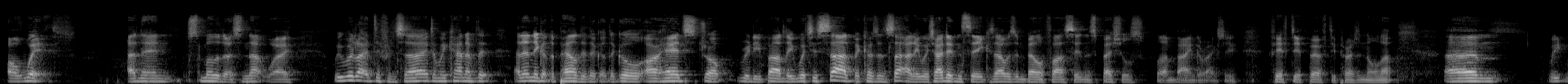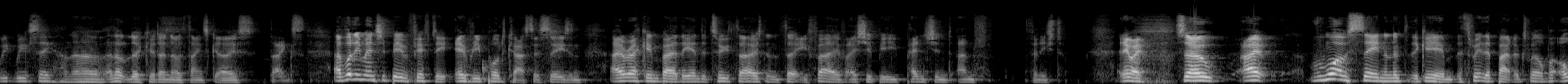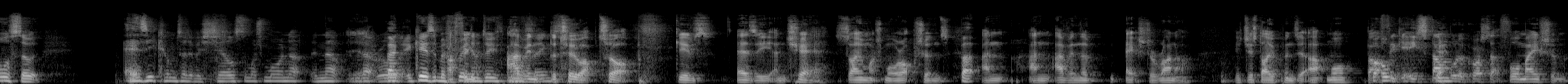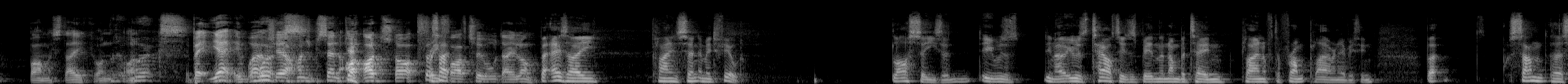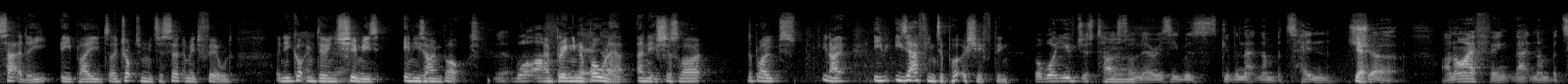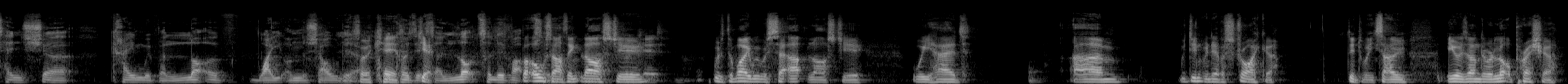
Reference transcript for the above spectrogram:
our width and then smothered us in that way, we were like a different side. And we kind of, and then they got the penalty, they got the goal. Our heads dropped really badly, which is sad because on Saturday, which I didn't see because I was in Belfast seeing the specials, well, in Bangor actually, 50th birthday present and all that. Um, we, we, we say, I know, I don't look it, I know, thanks guys, thanks. I've only mentioned being 50 every podcast this season. I reckon by the end of 2035, I should be pensioned and f- finished. Anyway, so I, from what I was saying and looked at the game, the three at the back looks well, but also as he comes out of his shell so much more in that, in that, in that role, it gives him a I freedom think to do more having things. the two up top gives Eze and Chair so much more options, But- and and having the extra runner, it just opens it up more. But, But I think he stumbled across that formation by mistake on. it on works. But yeah, it works. Yeah, works. hundred percent. Yeah. I'd start three like, five two all day long. But as a playing centre midfield, last season he was, you know, he was touted as being the number ten, playing off the front player and everything. But Sun, uh, Saturday he played. They dropped him into centre midfield, and you got him doing shimmies in his own box What and bringing the ball out. And it's just like the blokes, you know, he, he's having to put a shift in. But what you've just touched on there is he was given that number 10 Yeah. shirt. And I think that number 10 shirt came with a lot of weight on the shoulders. For a kid. Because it's Yeah. a lot to live up But to. also, I think last year, with the way we were set up last year, we had um, we didn't really have a striker, did we? So he was under a lot of pressure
